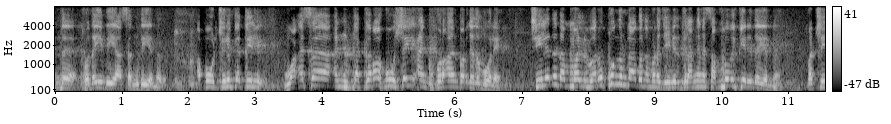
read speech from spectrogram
എന്ത്? ഹുദൈബിയ സന്ധി എന്നത്. അപ്പോൾ ചുരുക്കത്തിൽ ഖുർആൻ പറഞ്ഞതുപോലെ ചിലത് നമ്മൾ വെറുക്കുന്നുണ്ടാകും നമ്മുടെ ജീവിതത്തിൽ അങ്ങനെ സംഭവിക്കരുത് എന്ന്. പക്ഷേ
